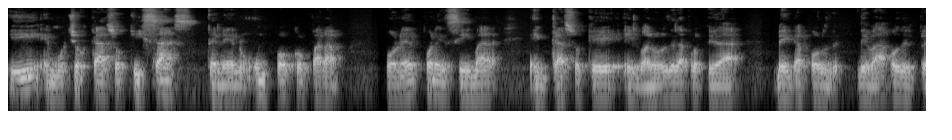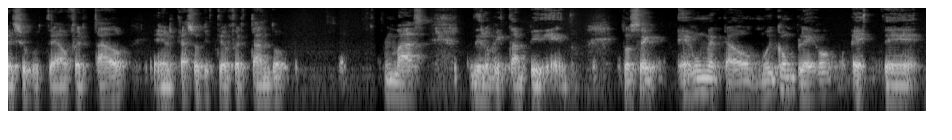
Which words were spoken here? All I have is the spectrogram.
Y en muchos casos quizás tener un poco para poner por encima en caso que el valor de la propiedad venga por debajo del precio que usted ha ofertado, en el caso que esté ofertando más de lo que están pidiendo. Entonces, es un mercado muy complejo. Este,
